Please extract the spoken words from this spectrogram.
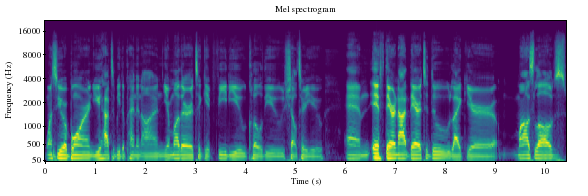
once you are born, you have to be dependent on your mother to get feed you, clothe you, shelter you, and if they're not there to do like your Maslow's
